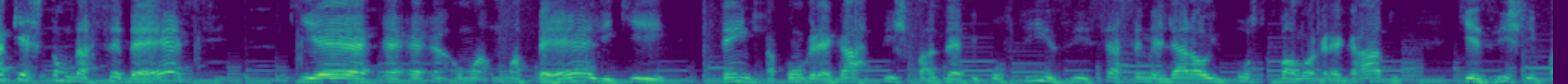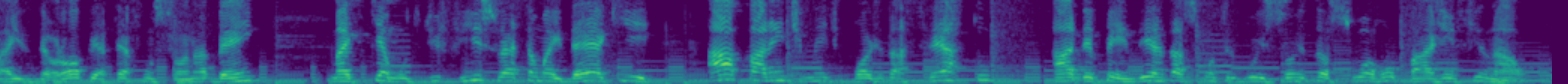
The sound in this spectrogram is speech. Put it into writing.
a questão da CBS, que é, é, é uma, uma PL que tende a congregar PIS, PASEP e COFINS e se assemelhar ao imposto de valor agregado que existe em países da Europa e até funciona bem, mas que é muito difícil. Essa é uma ideia que aparentemente pode dar certo, a depender das contribuições da sua roupagem final.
